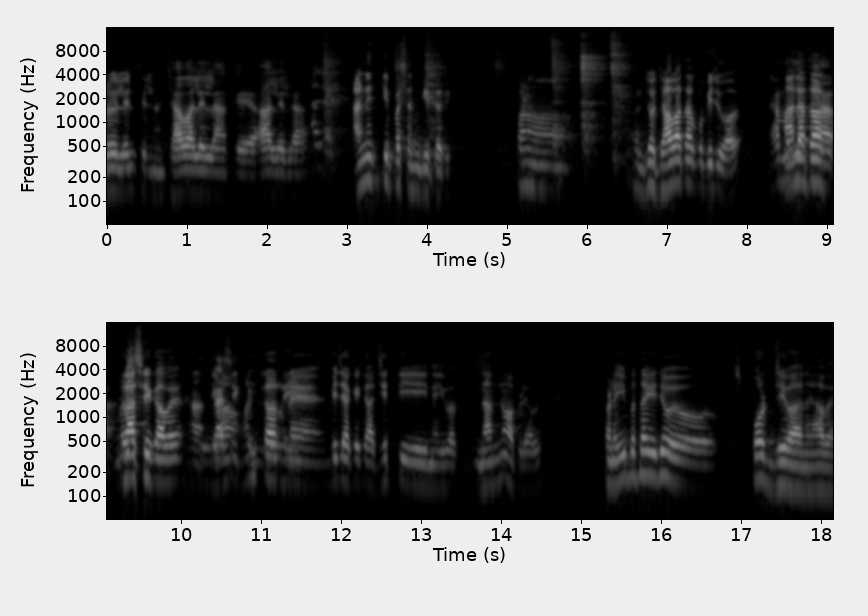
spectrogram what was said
રોયલ એનફિલ્ડનું જાવા લેલા કે આ લેલા? આની જ કી પસંદગી કરી? પણ જો જાવા તા કોઈ બીજું આવે. આના તો ક્લાસિક આવે. હા, classic હન્ટર ને બીજા કંઈક આ જીટી ને એવા નામ ન આપણે આવડે પણ એ બધા જો સ્પોર્ટ જેવા ને આવે.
